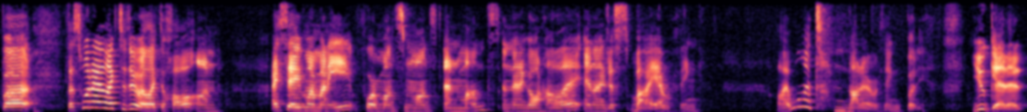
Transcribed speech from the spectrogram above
But that's what I like to do. I like to haul on I save my money for months and months and months and then I go on holiday and I just buy everything I want not everything, but you get it.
